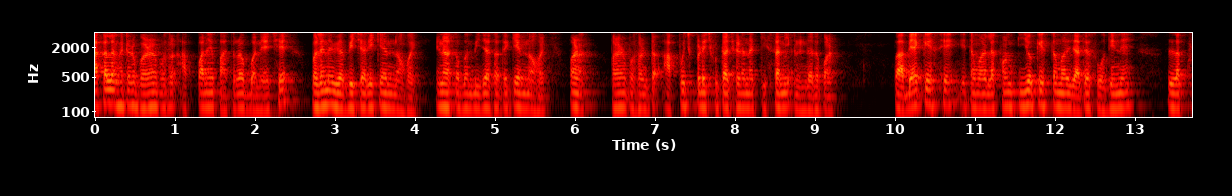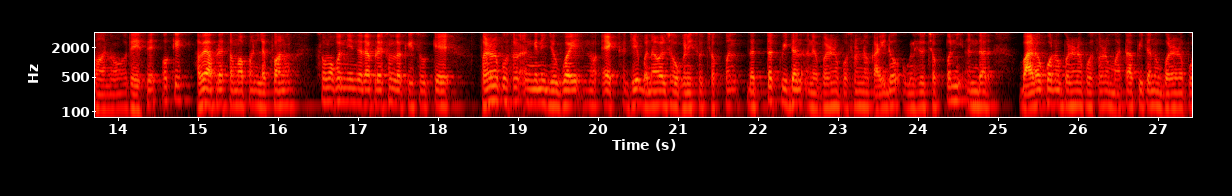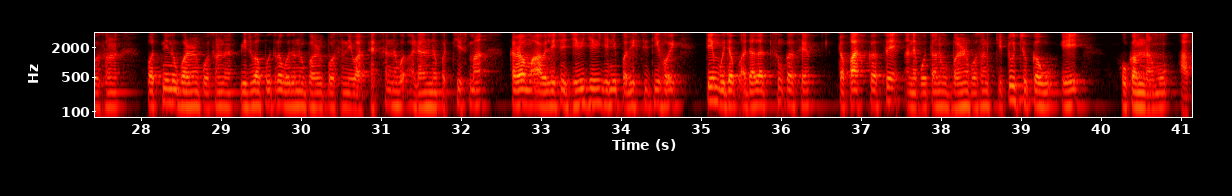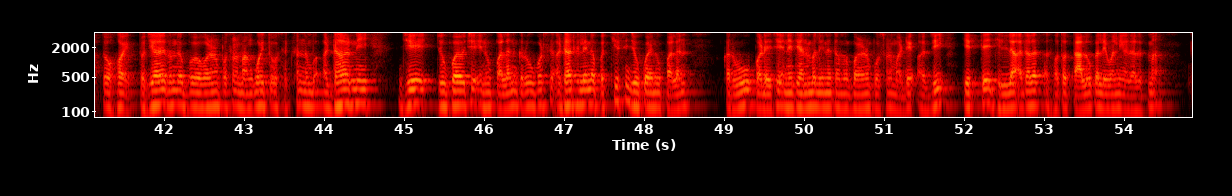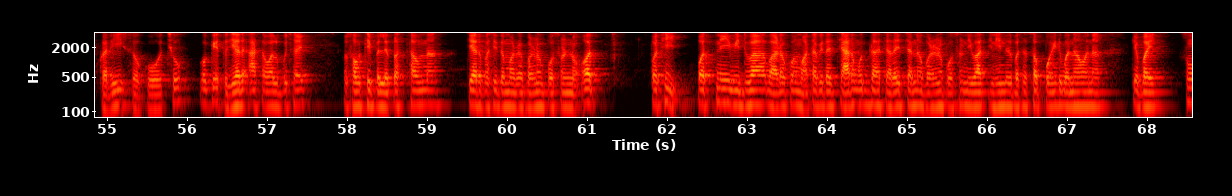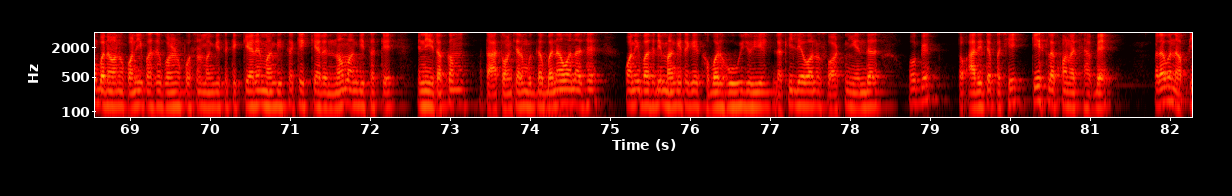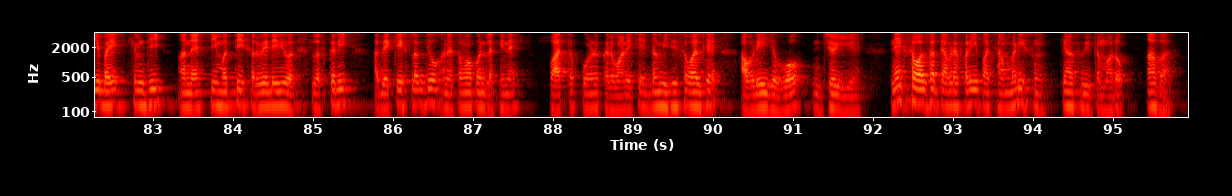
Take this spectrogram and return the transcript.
આ કલમ હેઠળ ભરણ પોષણ આપવાને પાત્ર બને છે. ભલેને વ્યભિચારી કેમ ન હોય, એના સંબંધ બીજા સાથે કેમ ન હોય, પણ ભરણ પોષણ તો આપવું જ પડે છૂટાછેડાના કિસ્સાની અંદર પણ. આ બે કેસ છે, એ તમારે લખવાનો. ત્રીજો કેસ તમારે જાતે શોધીને લખવાનો રહેશે. ઓકે, હવે આપણે સમાપન લખવાનું. સમાપનની અંદર આપણે શું લખીશું કે ભરણ પોષણ અંગેની જોગવાઈનો એક્ટ જે બનાવેલ છે ઓગણીસો છપ્પન, દત્તક વિધાન અને ભરણ પોષણનો કાયદો ઓગણીસો છપ્પનની અંદર બાળકોનું ભરણ પોષણ માતા પિતાનું ભરણ પોષણ પત્નીનું ભરણ પોષણ, વિધવા પુત્ર બધુનું ભરણ પોષણની વાત સેક્શન નંબર અઢાર અને પચીસમાં કરવામાં આવેલી છે. જેવી જેવી જેની પરિસ્થિતિ હોય તે મુજબ અદાલત શું કરશે? તપાસ કરશે અને પોતાનું ભરણ પોષણ કેટલું ચૂકવવું એ હુકમનામું આપતો હોય. તો જ્યારે તમને ભરણ પોષણ માંગવું હોય તો સેક્શન નંબર અઢારની જે જોગવાઈઓ છે એનું પાલન કરવું પડશે. અઢારથી લઈને પચીસની જોગવાઈનું પાલન કરવું પડે છે. એને ધ્યાનમાં લઈને તમે ભરણ પોષણ માટે અરજી જે તે જિલ્લા અદાલત અથવા તો તાલુકા લેવલની અદાલતમાં કરી શકો છો. ઓકે? તો જ્યારે આ સવાલ પૂછાય તો સૌથી પહેલે પ્રસ્તાવના, ત્યાર પછી તમારા ભરણ પોષણનો અર્થ. પછી પત્ની, વિધવા, બાળકો માતા પિતા ચાર મુદ્દા ચારે ચારના ભરણ વાત. એની અંદર પાછા સબ પોઈન્ટ બનાવવાના કે ભાઈ, શું બનાવવાનું, કોની પાસે ભરણ પોષણ માંગી શકે, ક્યારે માંગી શકે, ક્યારે ન માંગી શકે. એની રકમ આ ત્રણ ચાર મુદ્દા બનાવવાના છે. કોની પાસેથી માંગી શકે ખબર હોવી જોઈએ. લખી લેવાનું શોર્ટની અંદર. ઓકે? તો આ રીતે પછી કેસ લખવાના છે આ બે. બરાબર ને? અપ્પીભાઈ ખીમજી અને શ્રીમતી સર્વેદેવી વર્સિસ લશ્કરી. આ બે કેસ લખજો અને સમાપન લખીને વાત પૂર્ણ કરવાની છે. એકદમ ઇઝી સવાલ છે. આવડી જવો જોઈએ. નેક્સ્ટ સવાલ સાથે આપણે ફરી પાછા મળીશું. ત્યાં સુધી તમારો આભાર.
